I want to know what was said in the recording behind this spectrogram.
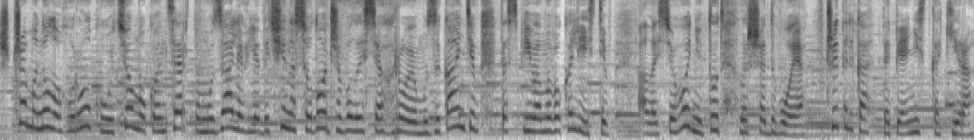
Ще минулого року у цьому концертному залі глядачі насолоджувалися грою музикантів та співами вокалістів. Але сьогодні тут лише двоє вчителька та піаністка Кіра.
